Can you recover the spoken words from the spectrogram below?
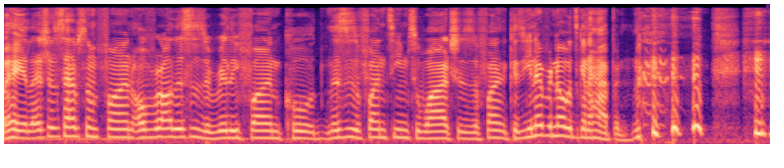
But hey, let's just have some fun. Overall, this is a really fun, cool. This is a fun team to watch. This is a fun because you never know what's gonna happen.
